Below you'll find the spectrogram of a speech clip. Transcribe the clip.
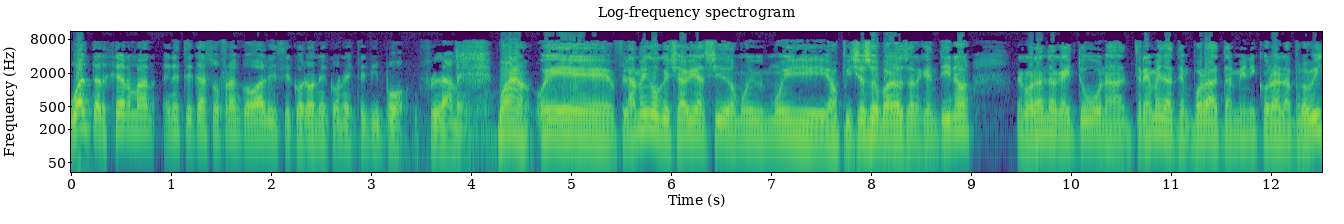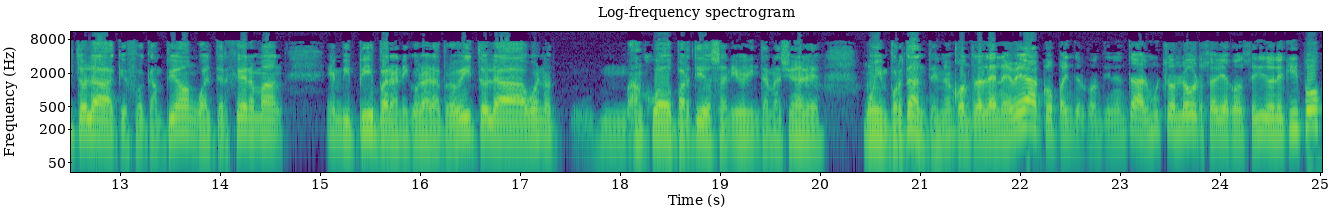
Walter Herman, en este caso Franco Balbi, se corone con este equipo Flamengo. Bueno, eh, Flamengo que ya había sido muy, muy auspicioso para los argentinos, recordando que ahí tuvo una tremenda temporada también Nicolás La Provítola, que fue campeón, Walter Herman, MVP para Nicolás Laprovítola, bueno, mm, han jugado partidos a nivel internacional muy importantes, ¿no? Contra la NBA, Copa Intercontinental, muchos logros había conseguido el equipo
